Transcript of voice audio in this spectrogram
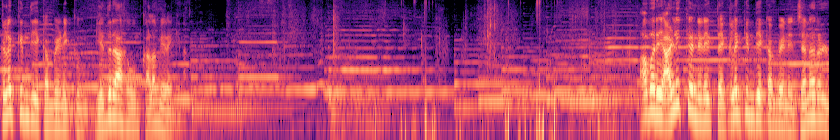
கிழக்கிந்திய கம்பெனிக்கும் எதிராகவும் களம் இறங்கினார் அவரை அழிக்க நினைத்த கிழக்கிந்திய கம்பெனி ஜெனரல்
